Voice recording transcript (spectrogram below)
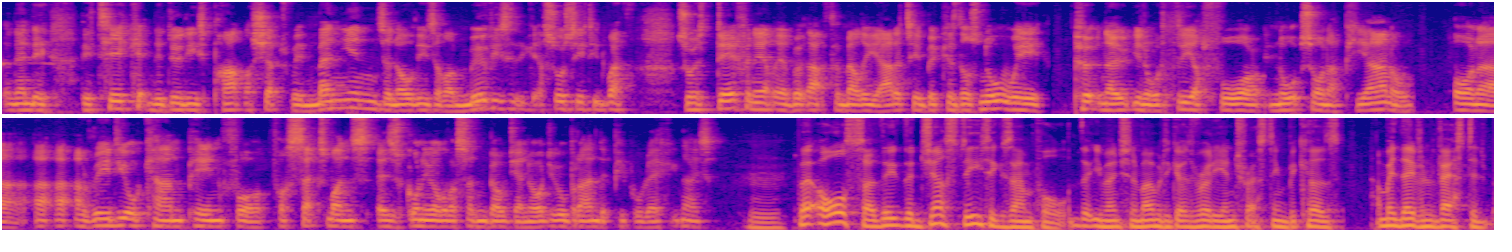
and then they, they take it and they do these partnerships with Minions and all these other movies that they get associated with. So it's definitely about that familiarity because there's no way putting out, you know, three or four notes on a piano on a, a, a radio campaign for, for six months is going to all of a sudden build you an audio brand that people recognise. Hmm. But also the the Just Eat example that you mentioned a moment ago is really interesting because I mean they've invested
